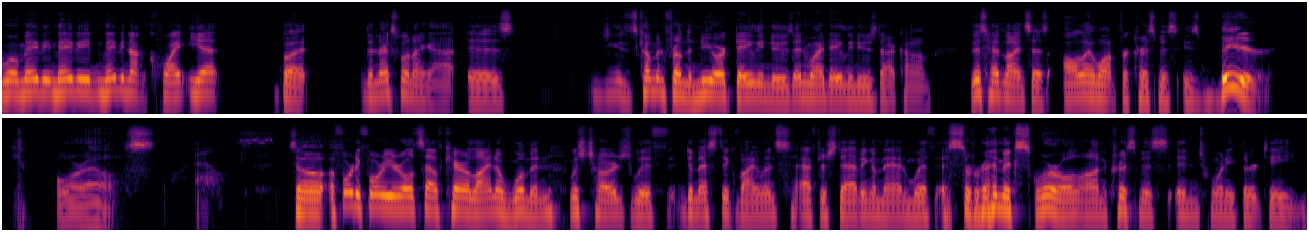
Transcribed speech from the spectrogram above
Well, maybe, maybe, maybe not quite yet, but the next one I got is it's coming from the New York Daily News, nydailynews.com. This headline says, All I want for Christmas is beer or else. Or Else. So, a 44 year old South Carolina woman was charged with domestic violence after stabbing a man with a ceramic squirrel on Christmas in 2013.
